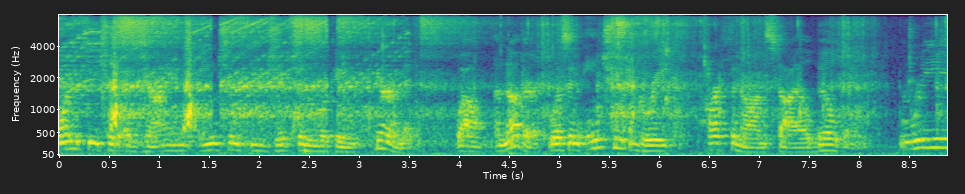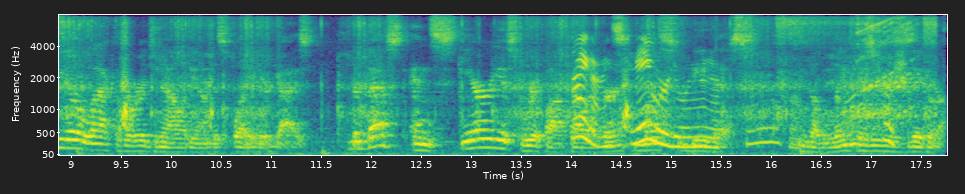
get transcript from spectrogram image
One featured a giant ancient Egyptian-looking pyramid, while another was an ancient Greek Parthenon-style building. Real lack of originality on display here, guys. The best and scariest ripoff, Hi guys, today we're doing an episode The Lincoln Ziggurat.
